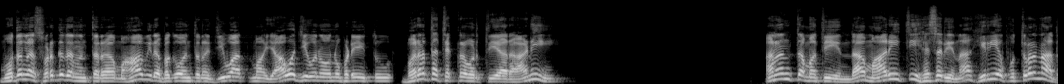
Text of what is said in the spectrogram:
ಮೊದಲ ಸ್ವರ್ಗದ ನಂತರ ಮಹಾವೀರ ಭಗವಂತನ ಜೀವಾತ್ಮ ಯಾವ ಜೀವನವನ್ನು ಪಡೆಯಿತು? ಭರತ ಚಕ್ರವರ್ತಿಯ ರಾಣಿ ಅನಂತಮತಿಯಿಂದ ಮಾರೀಚಿ ಹೆಸರಿನ ಹಿರಿಯ ಪುತ್ರನಾದ.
